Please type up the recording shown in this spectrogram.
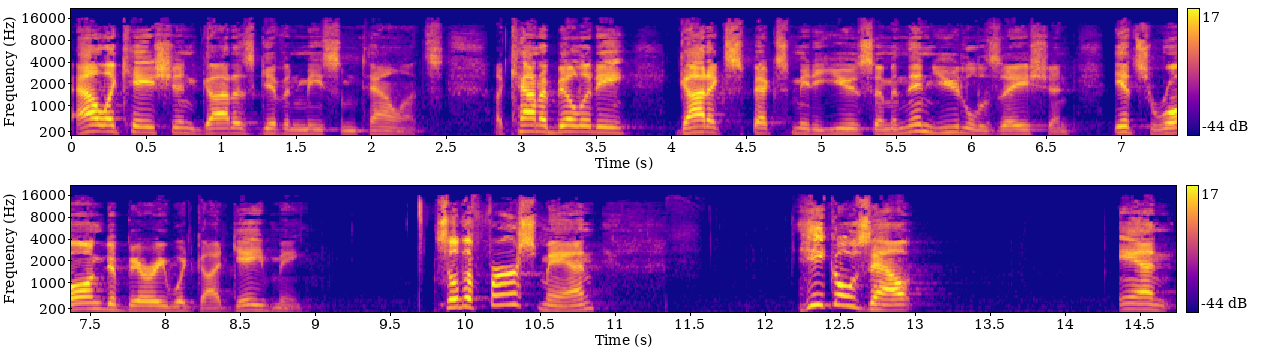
Allocation, God has given me some talents. Accountability, God expects me to use them. And then utilization, it's wrong to bury what God gave me. So the first man he goes out and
